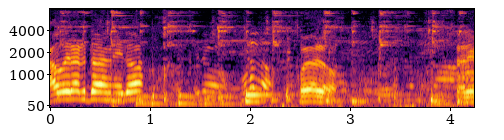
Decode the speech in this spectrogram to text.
ಯಾವ ಊರದ್ದು ಇದು? ಕೊಳಲು ಸರಿ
